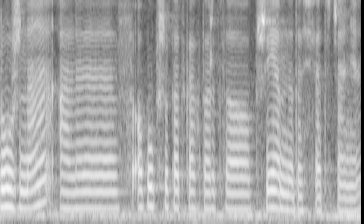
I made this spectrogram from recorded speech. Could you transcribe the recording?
różne, ale w obu przypadkach bardzo przyjemne doświadczenie,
